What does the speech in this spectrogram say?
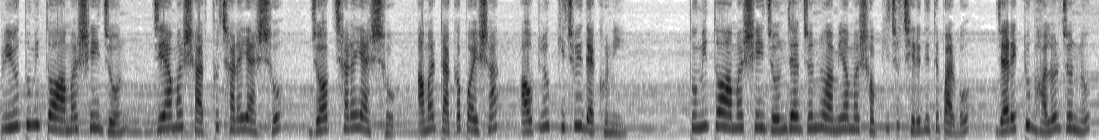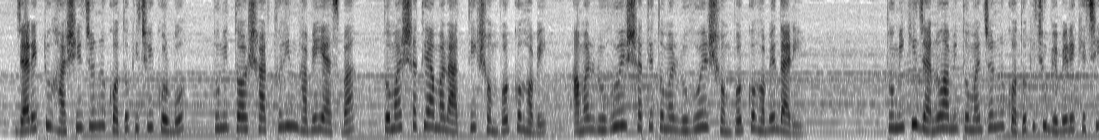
প্রিয়, তুমি তো আমার সেই জোন, যে আমার স্বার্থ ছাড়াই আসছো, জব ছাড়াই আসছো, আমার টাকা পয়সা আউটলুক কিছুই দেখনি। তুমি তো আমার সেই জন যার জন্য আমি আমার সবকিছু ছেড়ে দিতে পারব, যার একটু ভালোর জন্য, যার একটু হাসির জন্য কত কিছুই করব, তুমি তো স্বার্থহীন ভাবেই আসবা, তোমার সাথে আমার আত্মিক সম্পর্ক হবে, আমার রুহুয়ের সাথে তোমার রুহুয়ের সম্পর্ক হবে দাঁড়ি। তুমি কি জানো আমি তোমার জন্য কত কিছু ভেবে রেখেছি,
